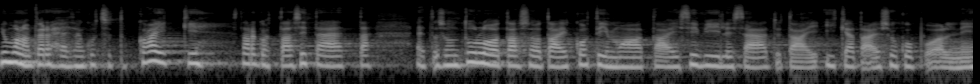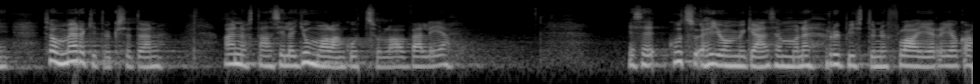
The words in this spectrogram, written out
Jumalan perheeseen on kutsuttu kaikki. Se tarkoittaa sitä, että, että sun tulotaso tai kotimaa tai siviilisääty tai ikä tai sukupuoli, niin se on merkityksetön. Ainoastaan sillä Jumalan kutsulla on väliä. Ja se kutsu ei ole mikään semmoinen rypistynyt flyeri, joka,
